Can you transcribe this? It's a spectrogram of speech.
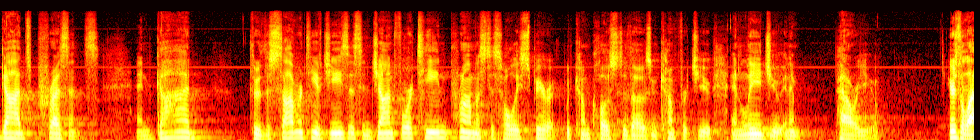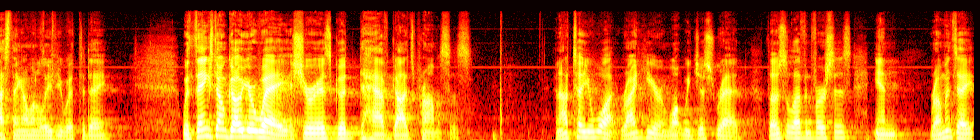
God's presence. And God, through the sovereignty of Jesus in John 14, promised His Holy Spirit would come close to those and comfort you and lead you and empower you. Here's the last thing I want to leave you with today. When things don't go your way, it sure is good to have God's promises. And I'll tell you what, right here in what we just read, those 11 verses in Romans 8,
